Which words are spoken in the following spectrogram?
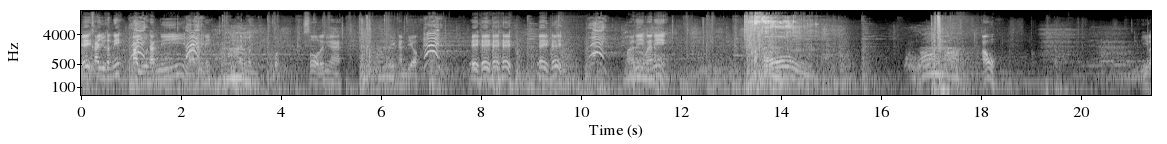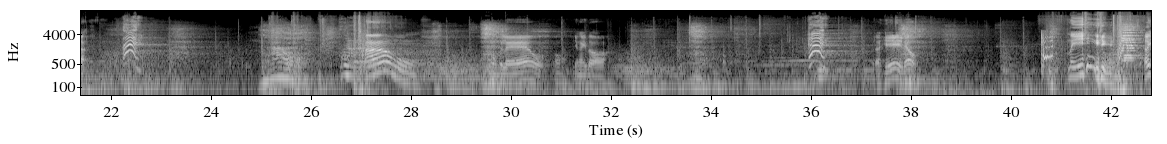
เอ้ยใครอยู่ทางนี้ใครอยู่ทางนี้มาทางนี้อุ๊ยอันนี้มันกดโซ่เลยนี่ไงเหลืออีกอันเดียวเฮ้ยเฮ้ยเฮ้ยเฮ้ยเฮ้ยเฮ้ยมานี่มานี่โอ้ งเอาทีนี้ล่ะอ้าวลงไปแล้วโอ้ยังไงต่อเฮ้ยเฮ้แล้วนี่เฮ้ย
